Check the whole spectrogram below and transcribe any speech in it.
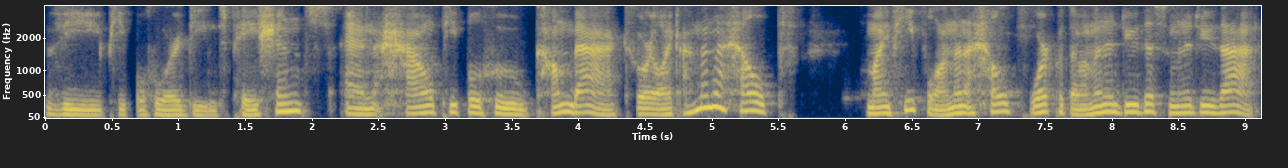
the people who are deemed patients and how people who come back who are like i'm going to help my people. I'm going to help work with them. I'm going to do this. I'm going to do that.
